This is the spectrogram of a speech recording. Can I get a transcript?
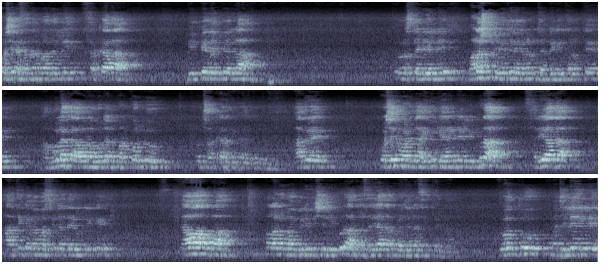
ಘೋಷಣೆ ಸಂದರ್ಭದಲ್ಲಿ ಸರ್ಕಾರ B P L A P ಎಲ್ಲ ವ್ಯವಸ್ಥೆ ಅಡಿಯಲ್ಲಿ ಬಹಳಷ್ಟು ಯೋಜನೆಗಳನ್ನು ಜನರಿಗೆ ತರುತ್ತೇವೆ. ಆ ಮೂಲಕ ಅವರ ಓಟನ್ನು ಪಡ್ಕೊಂಡು ಸರ್ಕಾರ ಆದರೆ ಘೋಷಣೆ ಮಾಡಿದ ಐದು ಗ್ಯಾರಂಟಿಯಲ್ಲಿ ಕೂಡ ಸರಿಯಾದ ಆರ್ಥಿಕ ವ್ಯವಸ್ಥೆ ಇಲ್ಲದೆ ಇರಲಿಕ್ಕೆ ಯಾವ ಒಬ್ಬ ಫಲಾನುಭವಿ ಬೆನಿಫಿಷರಿ ಕೂಡ ಅದರ ಸರಿಯಾದ ಪ್ರಯೋಜನ ಸಿಗ್ತಿಲ್ಲ ಇವತ್ತು ನಮ್ಮ ಜಿಲ್ಲೆಯಲ್ಲಿ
